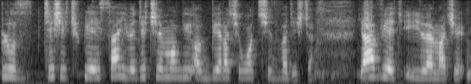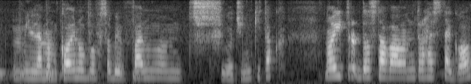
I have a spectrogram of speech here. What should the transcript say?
plus 10 miejsca i będziecie mogli odbierać łącznie 20. Ja wiecie ile macie, ile mam coinów, bo w sobie farmiłem 3 godzinki, tak? No i tro- dostawałem trochę z tego.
